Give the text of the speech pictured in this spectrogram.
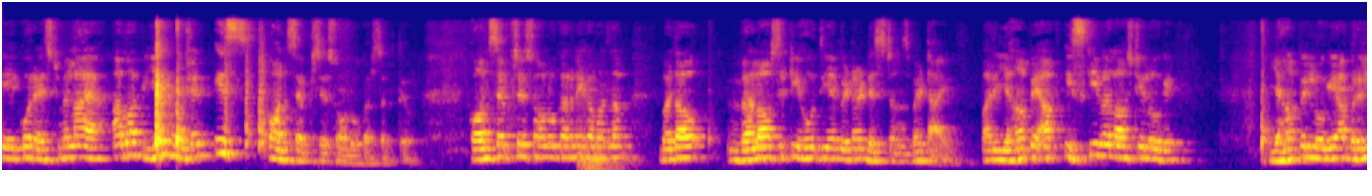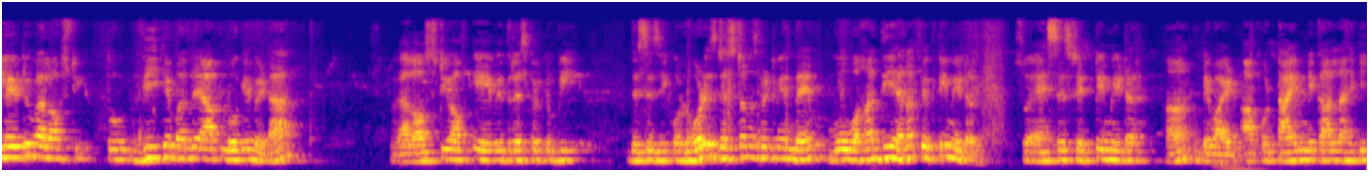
एक को रेस्ट में लाया, अब आप ये मोशन इस कॉन्सेप्ट से सॉल्व कर सकते हो। कॉन्सेप्ट से सॉल्व करने का मतलब बताओ वेलोसिटी होती है बेटा डिस्टेंस बाय टाइम पर यहाँ पे आप इसकी वेलोसिटी लोगे। यहाँ पे लोगे आप रिलेटिव वेलोसिटी तो v के बदले आप लोगे बेटा velocity of a with respect to b. This is equal what is distance between them वो वहाँ दी है ना 50 meter so S is fifty meter हाँ डिवाइड आपको टाइम निकालना है कि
